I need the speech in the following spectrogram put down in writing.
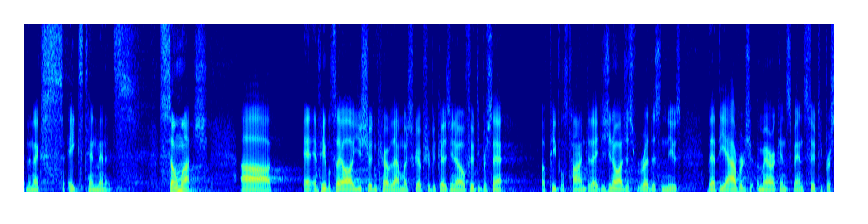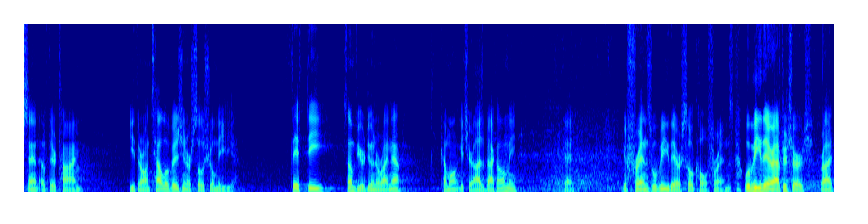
in the next eight to 10 minutes. So much. Uh, and, and, people say, oh, you shouldn't cover that much scripture because, you know, 50% of people's time today. Did you know, I just read this in the news, that the average American spends 50% of their time either on television or social media? 50. Some of you are doing it right now. Come on, get your eyes back on me. Okay. Your friends will be there, so called friends, will be there after church, right?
